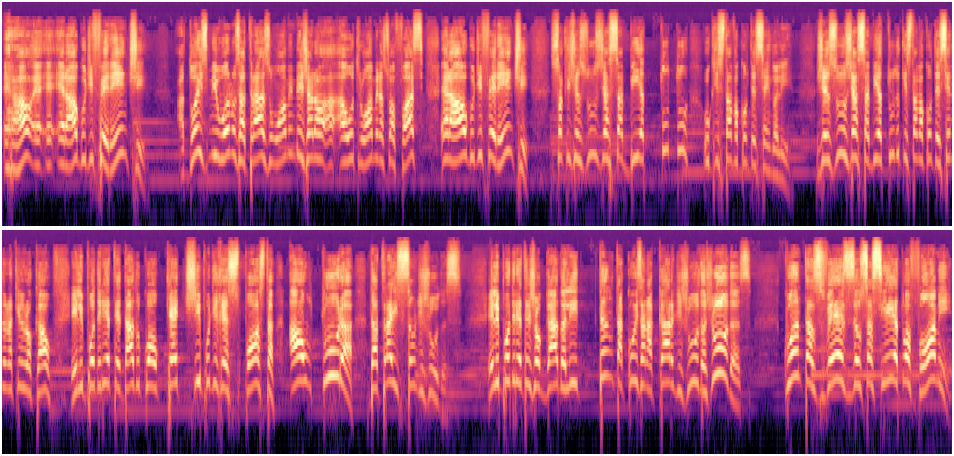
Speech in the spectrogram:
Era, é, é, era algo diferente. Há dois mil anos atrás, um homem beijar a, a outro homem na sua face era algo diferente. Só que Jesus já sabia tudo o que estava acontecendo ali. Jesus já sabia tudo o que estava acontecendo naquele local. Ele poderia ter dado qualquer tipo de resposta à altura da traição de Judas. Ele poderia ter jogado ali tanta coisa na cara de Judas: Judas, quantas vezes eu saciei a tua fome?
